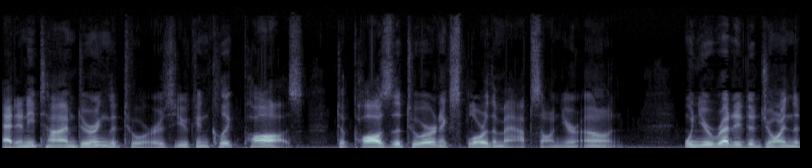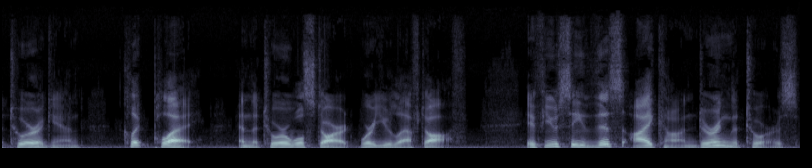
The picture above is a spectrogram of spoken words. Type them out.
At any time during the tours, you can click pause to pause the tour and explore the maps on your own. When you're ready to join the tour again, click play and the tour will start where you left off. If you see this icon during the tours,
